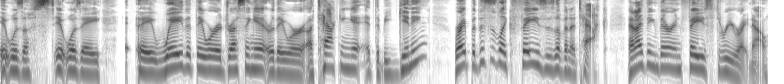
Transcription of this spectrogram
It was a it was a a way that they were addressing it or they were attacking it at the beginning, right? But this is like phases of an attack. And I think they're in phase 3 right now.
